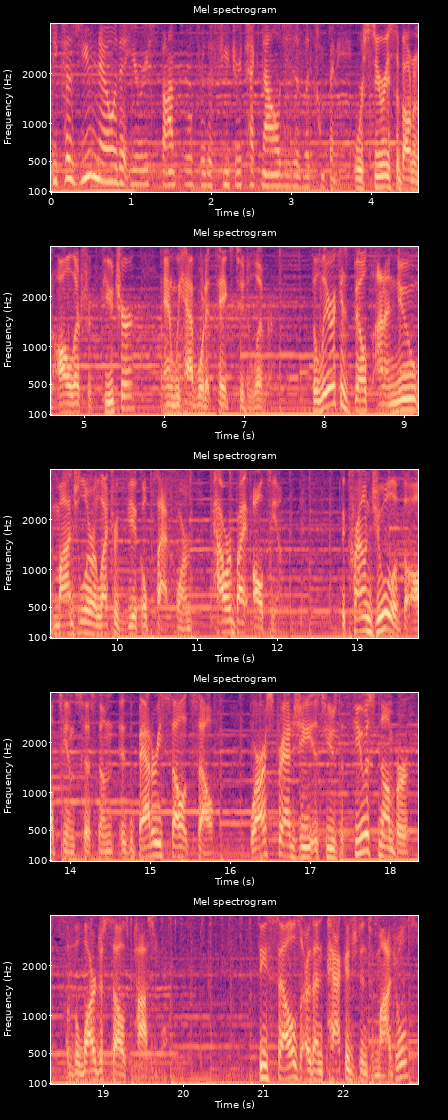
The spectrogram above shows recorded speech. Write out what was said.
because you know that you're responsible for the future technologies of the company. We're serious about an all-electric future, and we have what it takes to deliver. The Lyriq is built on a new modular electric vehicle platform powered by Ultium. The crown jewel of the Ultium system is the battery cell itself, where our strategy is to use the fewest number of the largest cells possible. These cells are then packaged into modules,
